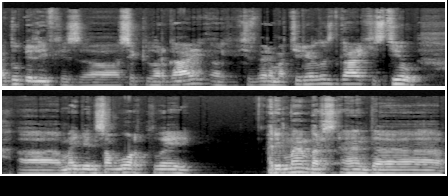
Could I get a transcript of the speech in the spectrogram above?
I, do believe he's a secular guy. he's very materialist guy. He still, maybe in some warped way, remembers and uh,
